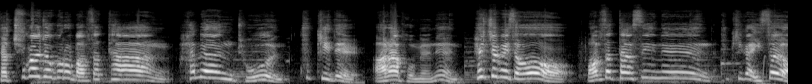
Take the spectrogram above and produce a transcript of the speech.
자, 추가적으로 맙사탕 하면 좋은 쿠키들 알아보면은 헬점에서 맙사탕 쓰이는 쿠키가 있어요.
